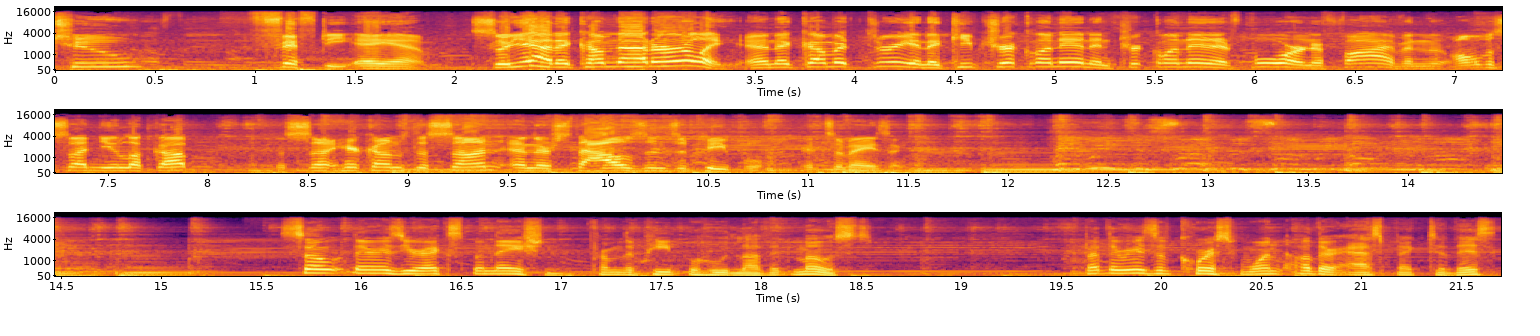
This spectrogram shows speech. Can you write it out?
2:50 a.m. So yeah, they come that early, and they come at three, and they keep trickling in and trickling in at four and at five, and all of a sudden you look up, the sun, here comes the sun, and there's thousands of people. It's amazing. So there is your explanation from the people who love it most. But there is, of course, one other aspect to this.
